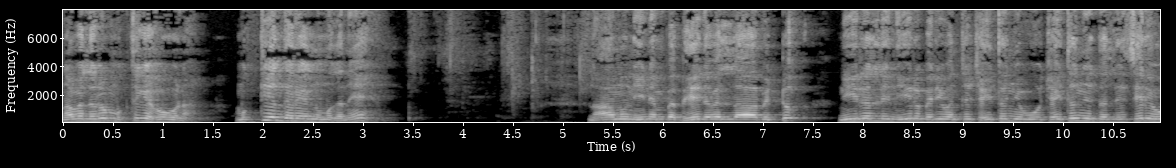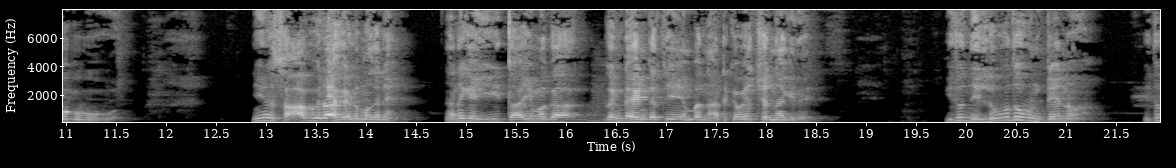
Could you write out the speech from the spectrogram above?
ನಾವೆಲ್ಲರೂ ಮುಕ್ತಿಗೆ ಹೋಗೋಣ. ಮುಕ್ತಿ ಎಂದರೇನು ಮಗನೇ? ನಾನು ನೀನೆಂಬ ಭೇದವೆಲ್ಲ ಬಿಟ್ಟು ನೀರಲ್ಲಿ ನೀರು ಬೆರೆಯುವಂತೆ ಚೈತನ್ಯವು ಚೈತನ್ಯದಲ್ಲಿ ಸೇರಿ ಹೋಗುವುವು. ನೀನು ಸಾವಿರ ಹೇಳು ಮಗನೇ, ನನಗೆ ಈ ತಾಯಿ ಮಗ ಗಂಡ ಹೆಂಡತಿ ಎಂಬ ನಾಟಕವೇ ಚೆನ್ನಾಗಿದೆ. ಇದು ನಿಲ್ಲುವುದು ಉಂಟೇನು? ಇದು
